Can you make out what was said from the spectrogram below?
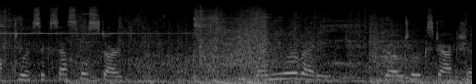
off to a successful start. When you are ready, go to extraction.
